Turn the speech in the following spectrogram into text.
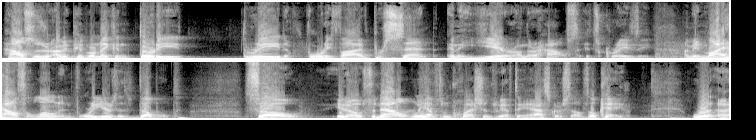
Houses, are, I mean, people are making 33 to 45 percent in a year on their house. It's crazy. I mean, my house alone in four years has doubled. So you know, so now we have some questions we have to ask ourselves. Okay, we're, uh,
